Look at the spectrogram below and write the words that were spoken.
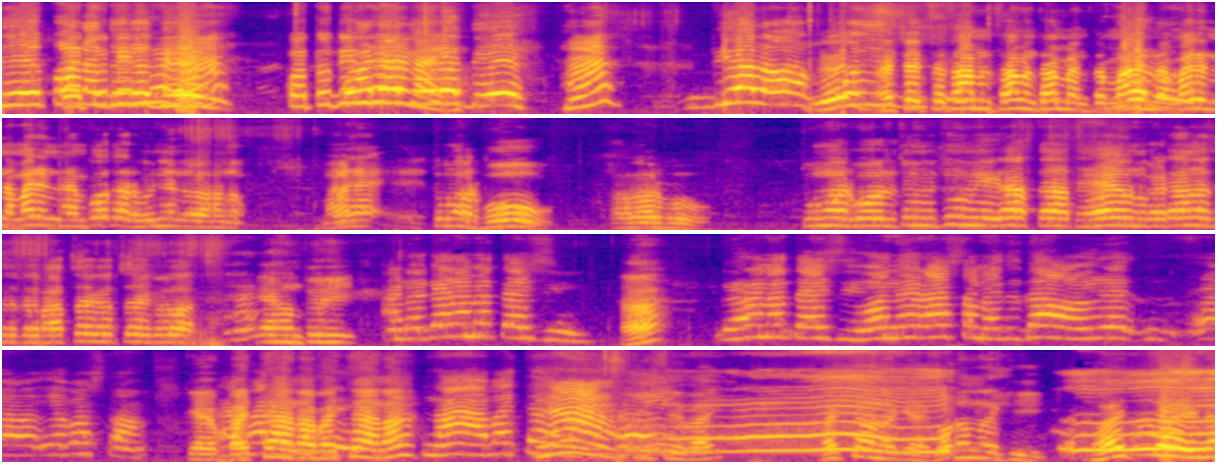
দে করে দে দে কতদিন ধরে নাই? দে? হ্যাঁ? দিয়ালো আচ্ছা আচ্ছা থামেন থামেন থামেন মারেন না মারেন না মারেন না কথা শুনেন না মানে তোমার বউ। আমার বউ। তোমার বউ তুমি তুমি রাস্তা হ্যাঁ টানা বাচ্চা কাচ্চা এগুলা এখন তুই আমরা গ্রামে তাইছি। হ্যাঁ? গ্রামে তাইছি অনেক রাস্তা মধ্যে দাও ওই অবস্থা। কে বাচ্চা না বাচ্চা না? না বাচ্চা না। ভাই? বাচ্চা না কে? ঘটনা কি? হইছে না।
